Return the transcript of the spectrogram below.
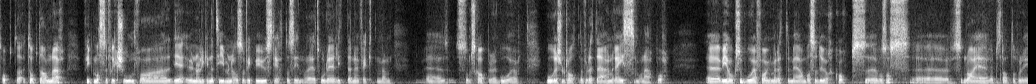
top, down der. Fikk masse friksjon fra de underliggende teamene, og så fikk vi justert oss inn. og Jeg tror det er litt den effekten men, eh, som skaper de gode, gode resultatene, for dette er en reise man er på. Eh, vi har også god erfaring med dette med ambassadørkorps eh, hos oss, eh, som da er representanter for de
